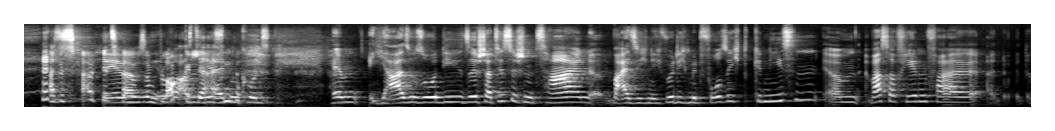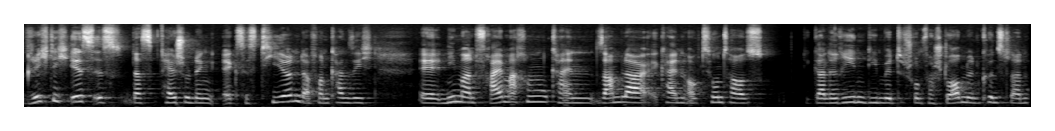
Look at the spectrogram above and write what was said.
also das habe ich jetzt ähm, so einen Blog gelesen. Ähm, ja, also so diese statistischen Zahlen weiß ich nicht, würde ich mit Vorsicht genießen. Ähm, was auf jeden Fall richtig ist, ist, dass Fälschungen existieren. Davon kann sich äh, niemand freimachen. Kein Sammler, kein Auktionshaus, die Galerien, die mit schon verstorbenen Künstlern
